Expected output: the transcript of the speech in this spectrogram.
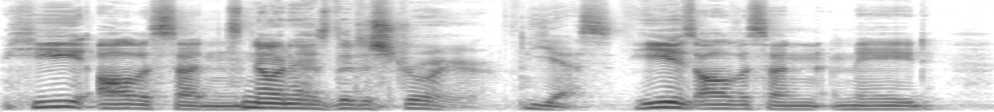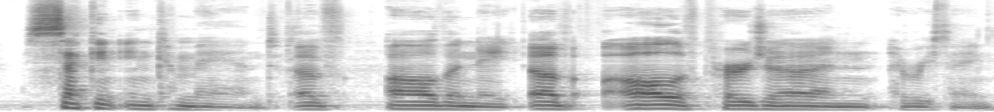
he all of a sudden, it's Known as the destroyer. yes, he is all of a sudden made second in command of all the na- of all of Persia and everything,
